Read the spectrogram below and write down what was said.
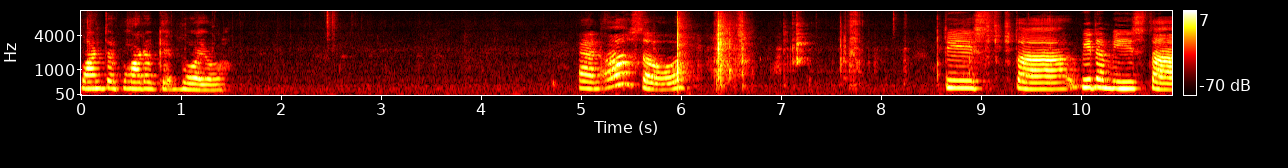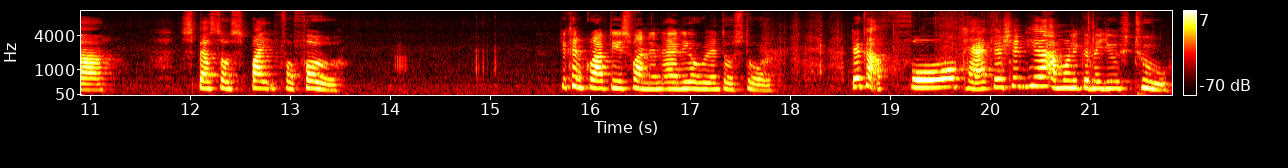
once the water get boiled. And also, this uh, Vietnamese uh, special spice for pho. You can grab this one in any oriental store. They got four packages in here. I'm only gonna use two.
